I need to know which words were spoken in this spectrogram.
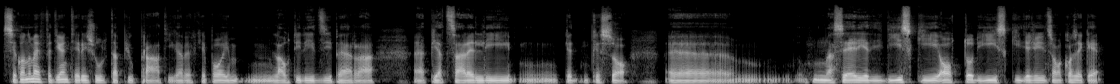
secondo me effettivamente risulta più pratica perché poi mh, mm, la utilizzi per eh, piazzare lì, mh, mm, che, che, so, eh, una serie di dischi, 8 dischi, 10, insomma cose che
